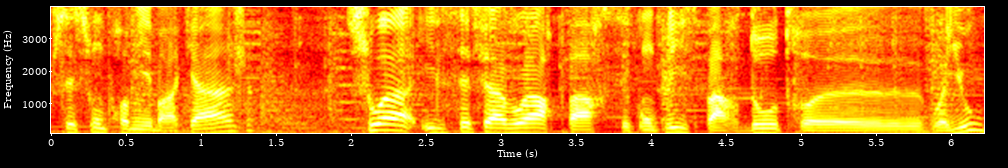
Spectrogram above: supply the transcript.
c'est son premier braquage. Soit il s'est fait avoir par ses complices, par d'autres euh, voyous,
